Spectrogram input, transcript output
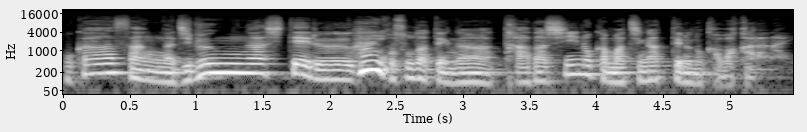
お母さんが自分がしてるはい。子育てが正しいのか間違ってるのかわからない、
